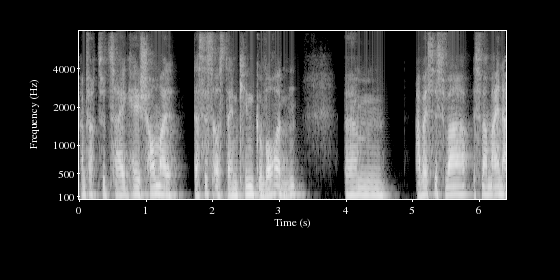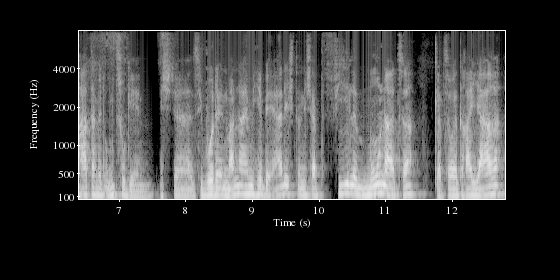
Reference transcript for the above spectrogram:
einfach zu zeigen, hey, schau mal, das ist aus deinem Kind geworden. Ähm, aber es, ist, war, es war meine Art, damit umzugehen. Ich, äh, sie wurde in Mannheim hier beerdigt und ich habe viele Monate glaube sogar drei Jahre,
